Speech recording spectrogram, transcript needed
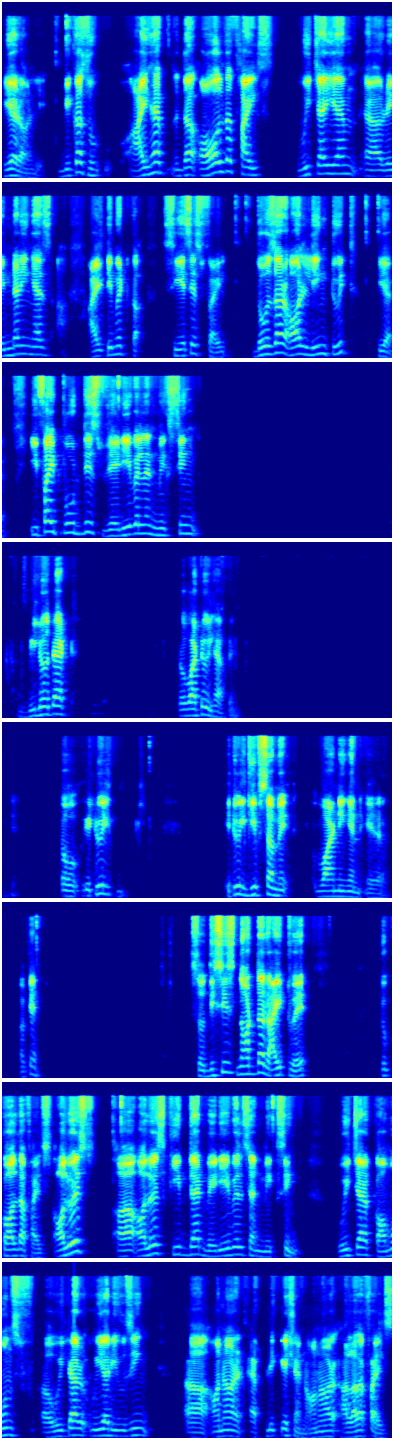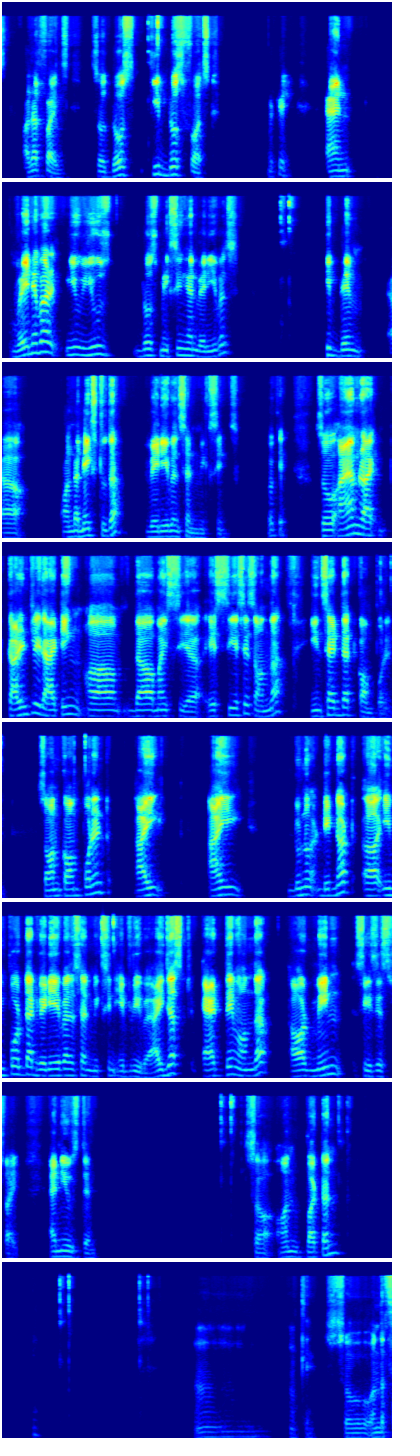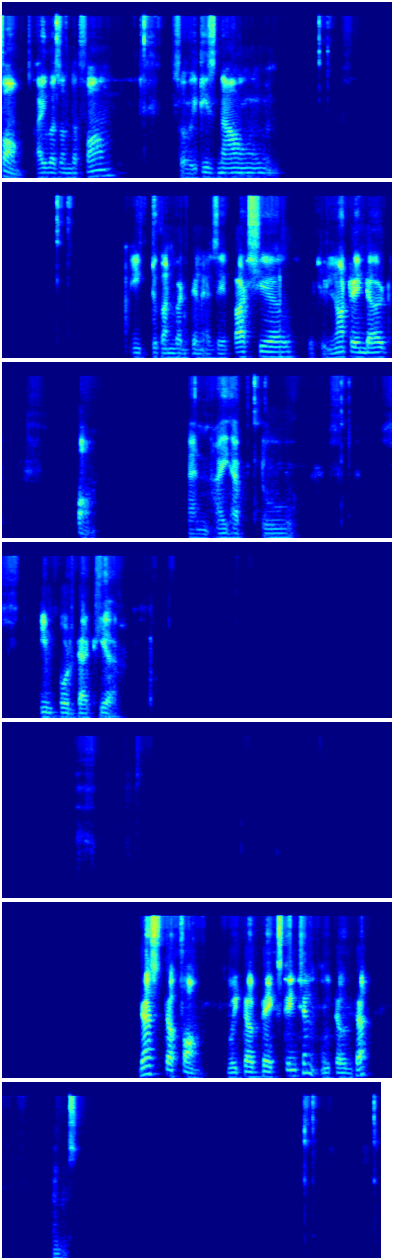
here only because I have the all the files which I am uh, rendering as ultimate CSS file. Those are all linked with here. If I put this variable and mixin below that so what will happen? So it will it will give some warning and error okay? So this is not the right way to call the files. Always uh, always keep that variables and mixin which are commons uh, which are we are using uh, on our application on our other files other files. So those keep those first okay? And whenever you use those mixin and variables, keep them uh, on the next to the variables and mixins. Okay. So I am currently writing uh, the my uh, SCSS on the inside that component. So on component, I I do not did not uh, import that variables and mixin everywhere. I just add them on the our main CSS file and use them. So on button, um, okay, so on the form, I was on the form. So it is now I need to convert them as a partial, which will not rendered form. And I have to import that here. Just the form without the extension, without the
